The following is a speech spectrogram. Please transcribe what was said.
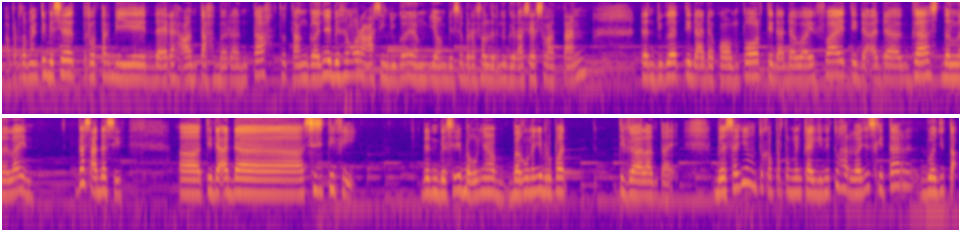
Apartemen itu biasanya terletak di daerah antah barantah tetangganya biasanya orang asing juga yang yang biasa berasal dari negara Asia Selatan dan juga tidak ada kompor tidak ada wifi tidak ada gas dan lain-lain gas ada sih uh, tidak ada CCTV dan biasanya bangunnya bangunannya berupa tiga lantai biasanya untuk apartemen kayak gini tuh harganya sekitar 2 juta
